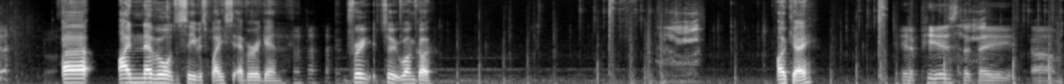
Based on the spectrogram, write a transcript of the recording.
Uh, I never want to see this place ever again. Three, two, one, go. Okay. It appears that they, um,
